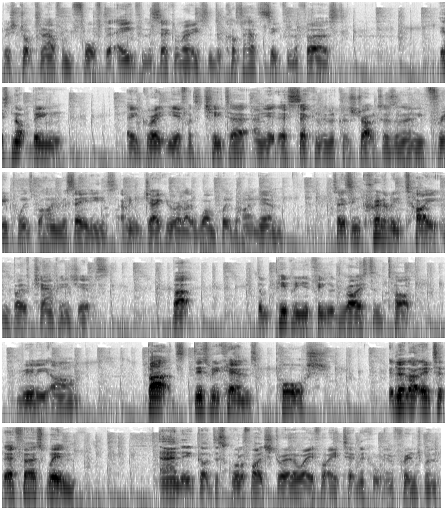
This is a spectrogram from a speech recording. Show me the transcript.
which dropped him out from 4th to 8th in the second race, and Da Costa had 6th in the first. It's not being a great year for Techeetah, and yet they're second in the constructors and only three points behind Mercedes. I think Jaguar are like one point behind them. So it's incredibly tight in both championships. But the people you'd think would rise to the top really aren't. But this weekend, Porsche, it looked like they took their first win, and it got disqualified straight away for a technical infringement,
